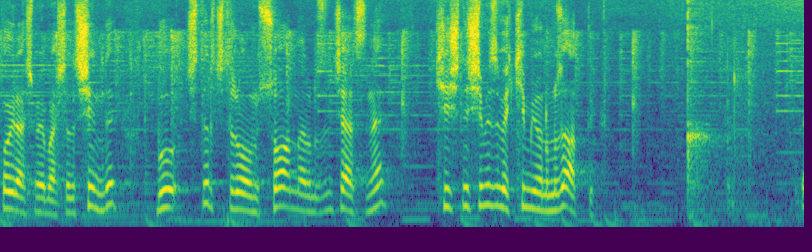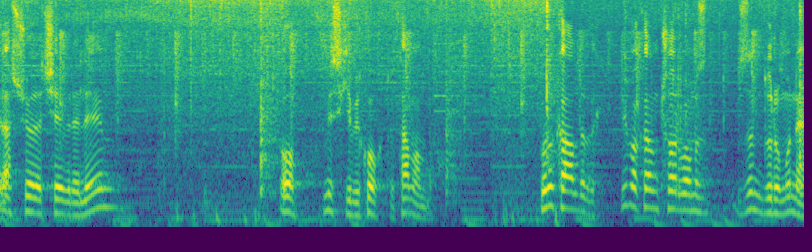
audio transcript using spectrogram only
Koyulaşmaya başladı. Şimdi bu çıtır çıtır olmuş soğanlarımızın içerisine kişnişimizi ve kimyonumuzu attık. Biraz şöyle çevirelim. Oh mis gibi koktu. Tamam bu. Bunu kaldırdık. Bir bakalım çorbamızın durumu ne?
